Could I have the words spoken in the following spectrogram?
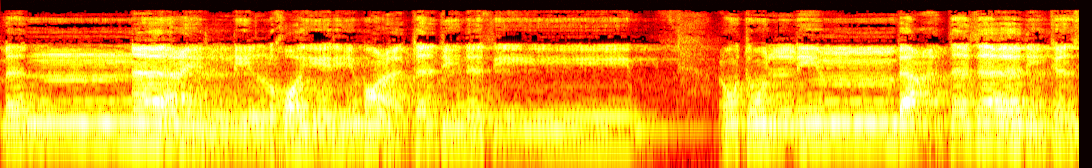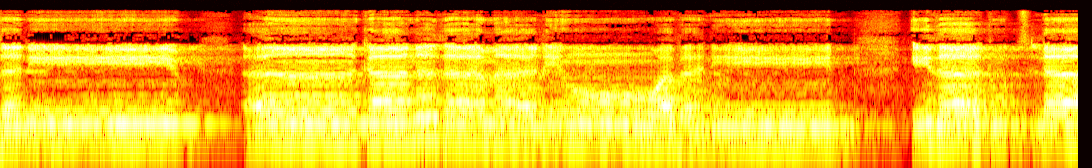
مناع للخير معتد نثيم. عتل بعد ذلك زنيم. أن كان ذا مال وبنين. إذا تتلى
